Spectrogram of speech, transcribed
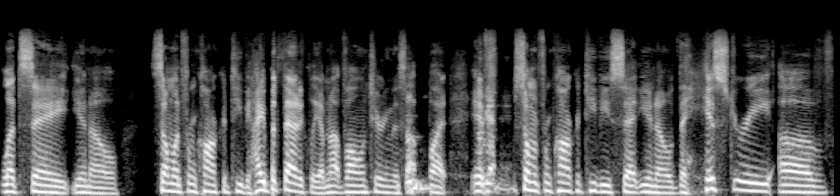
let's say, you know, someone from Concord TV, hypothetically, I'm not volunteering this up, Mhm. but if Okay. someone from Concord TV said, you know, the history of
